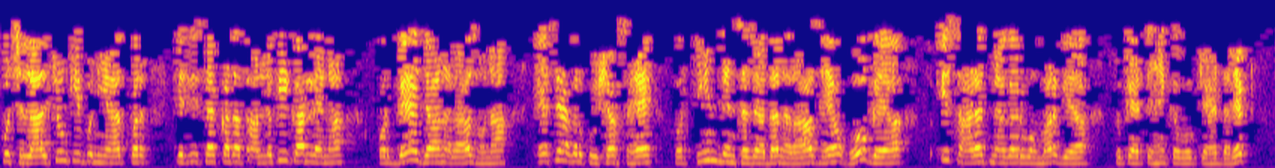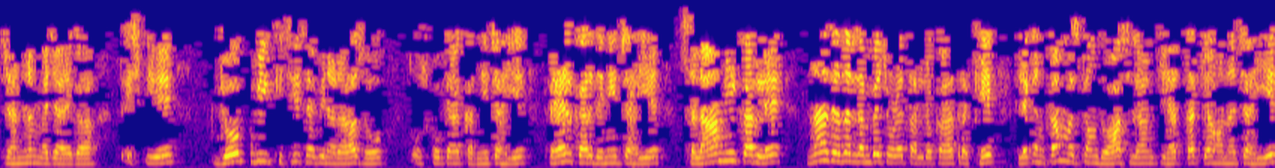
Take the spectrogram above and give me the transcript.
کچھ لالچوں کی بنیاد پر کسی سے قدر تعلقی کر لینا اور بے جا ناراض ہونا۔ ایسے اگر کوئی شخص ہے اور تین دن سے زیادہ ناراض ہے، ہو گیا، تو اس حالت میں اگر وہ مر گیا، تو کہتے ہیں کہ وہ کیا ہے؟ ڈائریکٹ جہنم میں جائے گا۔ تو اس لیے جو بھی کسی سے بھی ناراض ہو، تو اس کو کیا کرنی چاہیے؟ پہل کر دینی چاہیے۔ سلام ہی کر لے نہ زیادہ لمبے چوڑے تعلقات رکھے، لیکن کم از کم دعا سلام کی حد تک کیا ہونا چاہیے؟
